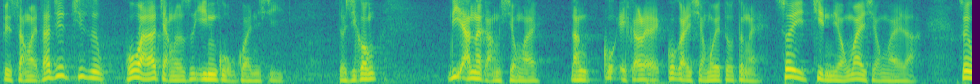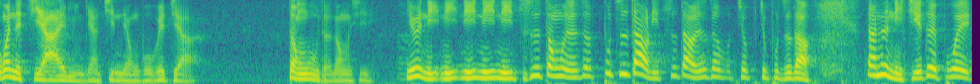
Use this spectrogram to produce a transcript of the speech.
被伤害？他就其实我把他讲的是因果关系，就是讲你安那讲伤害，人过一个来过个伤害都等来，所以尽量卖伤害啦。所以，我的家的物件尽量不会加动物的东西，因为你、你、你、你、你只是动物的时候不知道，你知道就就就不知道，但是你绝对不会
